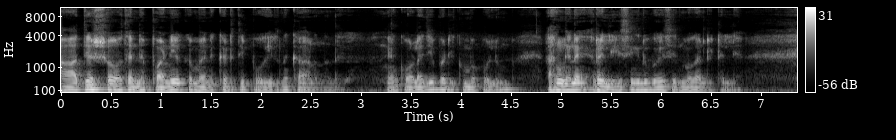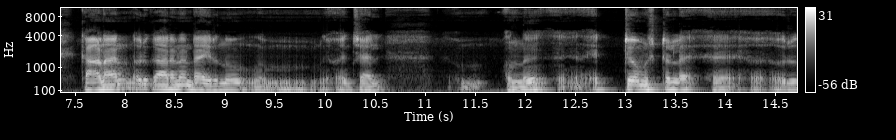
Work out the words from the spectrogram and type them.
ആദ്യ ഷോ തന്നെ പണിയൊക്കെ മെനക്കെടുത്തി പോയിരുന്ന് കാണുന്നത്. ഞാൻ കോളേജിൽ പഠിക്കുമ്പോൾ പോലും അങ്ങനെ റിലീസിങ്ങിന് പോയി സിനിമ കണ്ടിട്ടില്ല. കാണാൻ ഒരു കാരണം ഉണ്ടായിരുന്നു. വെച്ചാൽ ഒന്ന് ഏറ്റവും ഇഷ്ടമുള്ള ഒരു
